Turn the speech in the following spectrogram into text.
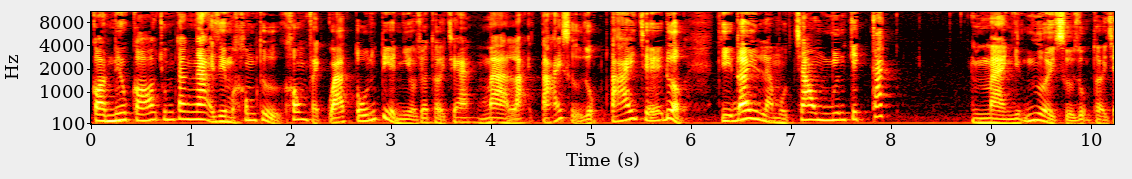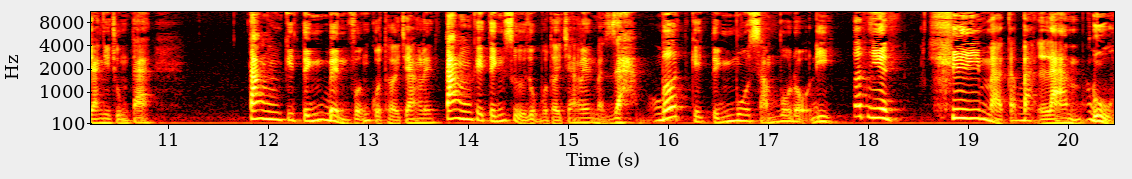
Còn nếu có, chúng ta ngại gì mà không thử, không phải quá tốn tiền nhiều cho thời trang mà lại tái sử dụng, tái chế được, thì đây là một trong những cái cách mà những người sử dụng thời trang như chúng ta tăng cái tính bền vững của thời trang lên, tăng cái tính sử dụng của thời trang lên và giảm bớt cái tính mua sắm vô độ đi. Tất nhiên, khi mà các bạn làm đủ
